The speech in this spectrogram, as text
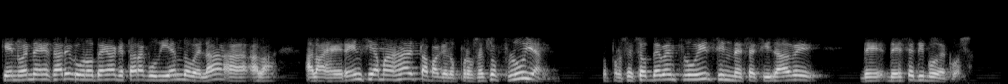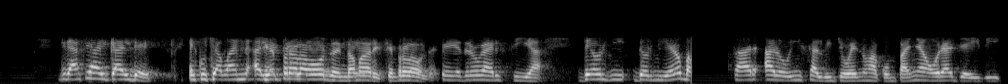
que no es necesario que uno tenga que estar acudiendo ¿verdad? A, la, a la gerencia más alta para que los procesos fluyan. Los procesos deben fluir sin necesidad de, de, ese tipo de cosas. Gracias, alcalde. Escuchaban Siempre a la orden, Damari, siempre a la orden. Pedro García. De, de Hormiguero vamos a pasar a Loíza Luis Joel. Nos acompaña ahora JD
